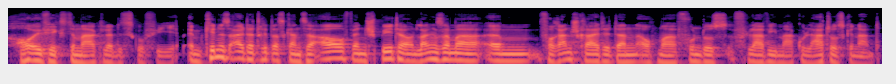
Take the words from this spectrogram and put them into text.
häufigste Maklerdystrophie. Im Kindesalter tritt das Ganze auf, wenn später und langsamer ähm, voranschreitet, dann auch mal Fundus flavimaculatus genannt.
